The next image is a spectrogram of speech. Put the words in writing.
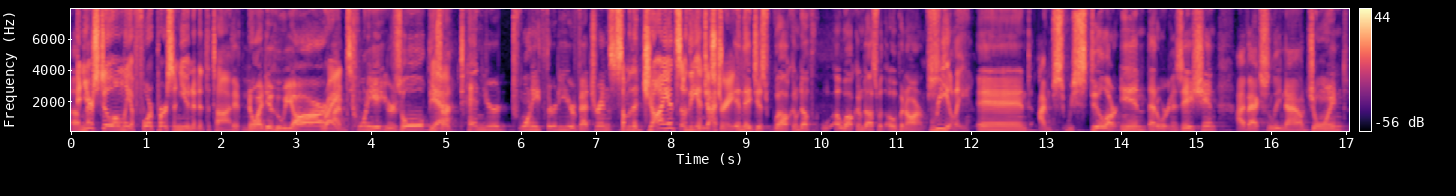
Uh, and you're still only a four person unit at the time. They have no idea who we are. Right. I'm 28 years old. These Yeah. are 10 year, 20, 30 year veterans. Some of the giants of the, industry. And they just welcomed us, uh, welcomed us with open arms. really? and I'm we still are in that organization. I've actually now joined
